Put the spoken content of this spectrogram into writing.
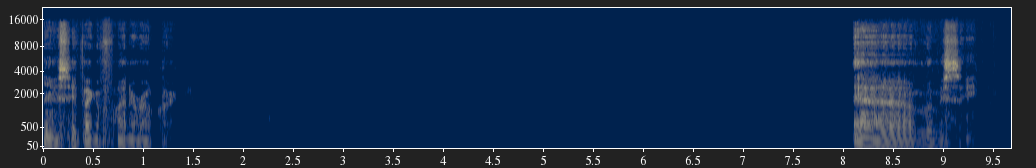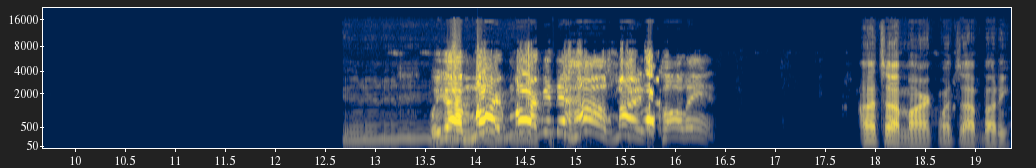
let me see if I can find it real quick. Um, let me see. We got Mark, Mark in the house. Mark, call in. What's up, Mark? What's up, buddy?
